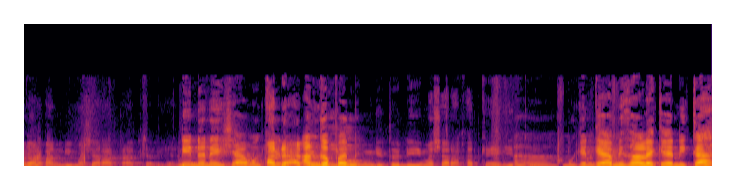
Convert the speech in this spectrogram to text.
anggapan di masyarakat kali ya. Di Indonesia mungkin Ada ada anggapan gitu di masyarakat kayak gitu. Heeh. mungkin kayak misalnya kayak nikah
